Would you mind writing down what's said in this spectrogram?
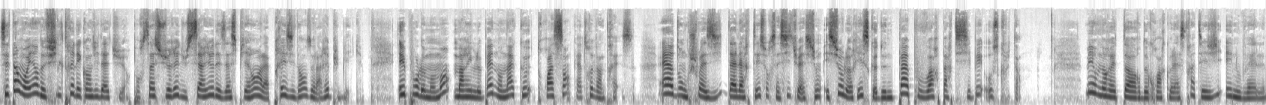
c'est un moyen de filtrer les candidatures pour s'assurer du sérieux des aspirants à la présidence de la République. Et pour le moment, Marine Le Pen n'en a que 393. Elle a donc choisi d'alerter sur sa situation et sur le risque de ne pas pouvoir participer au scrutin. Mais on aurait tort de croire que la stratégie est nouvelle.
